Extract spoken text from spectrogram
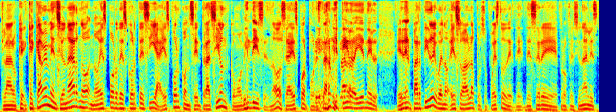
Claro, que, cabe mencionar, no, no es por descortesía, es por concentración, como bien dices, ¿no? O sea, es por, por estar metido ahí en el, en el partido y bueno, eso habla, por supuesto, de, de, ser eh, profesionales.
